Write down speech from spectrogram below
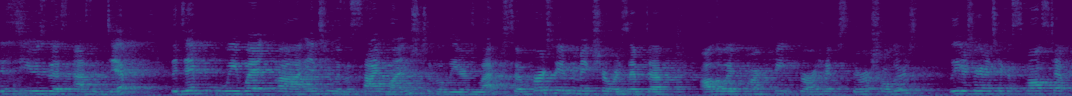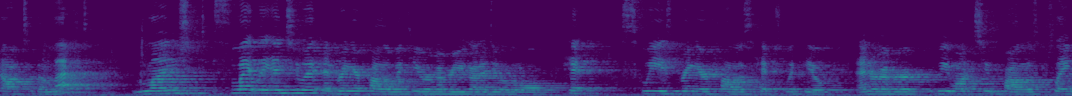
is to use this as a dip. The dip we went uh, into was a side lunge to the leader's left. So first we have to make sure we're zipped up all the way from our feet through our hips, through our shoulders. Leaders, you're gonna take a small step out to the left, lunge slightly into it, and bring your follow with you. Remember, you gotta do a little hip squeeze, bring your follows hips with you. And remember, we want to follows plank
